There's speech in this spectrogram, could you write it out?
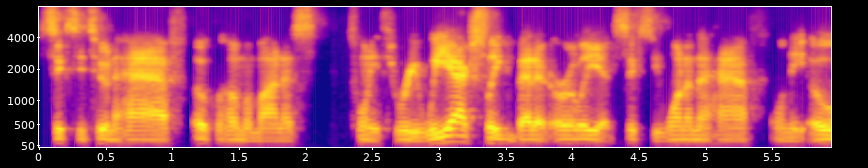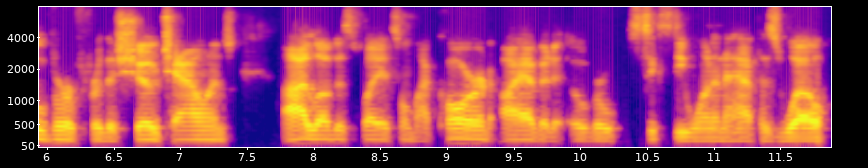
62 and a half, Oklahoma minus 23. We actually bet it early at 61 and a half on the over for the show challenge. I love this play. It's on my card. I have it at over 61 and a half as well.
